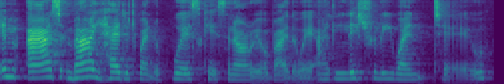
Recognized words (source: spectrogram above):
in, at my head it went to worst case scenario by the way i literally went to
